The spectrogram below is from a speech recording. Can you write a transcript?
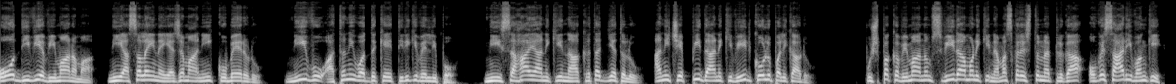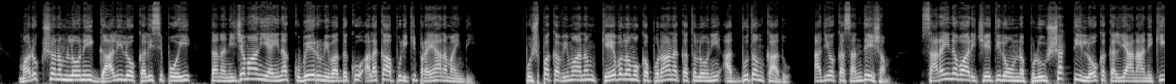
ఓ దివ్య విమానమా నీ అసలైన యజమాని కుబేరుడు నీవు అతని వద్దకే తిరిగి వెళ్ళిపో నీ సహాయానికి నా కృతజ్ఞతలు అని చెప్పి దానికి వీడ్కోలు పలికాడు. పుష్పక విమానం శ్రీరామునికి నమస్కరిస్తున్నట్లుగా ఒకసారి వంకి మరుక్షణంలోనే గాలిలో కలిసిపోయి తన నిజమాని అయిన కుబేరుని వద్దకు అలకాపురికి ప్రయాణమైంది. పుష్పక విమానం కేవలం ఒక పురాణ కథలోని అద్భుతం కాదు. అది ఒక సందేశం. సరైన వారి చేతిలో ఉన్నప్పుడు శక్తి లోక కళ్యాణానికి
